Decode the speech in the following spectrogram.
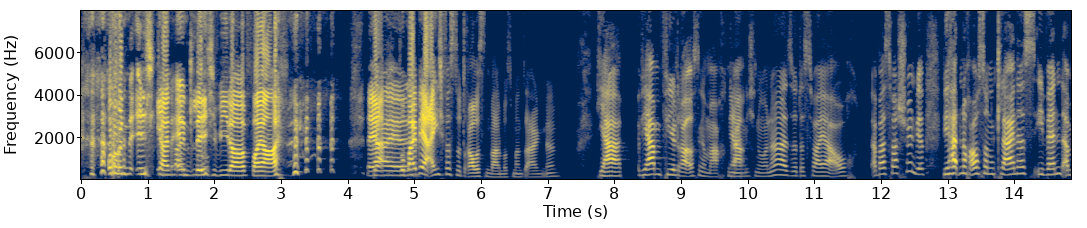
und ich kann endlich wieder feiern. naja, Geil. wobei wir ja eigentlich fast nur draußen waren, muss man sagen, ne? Ja, wir haben viel draußen gemacht, Ja. eigentlich nur, ne? Also das war ja auch. Aber es war schön. Wir, wir hatten noch auch so ein kleines Event, am,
